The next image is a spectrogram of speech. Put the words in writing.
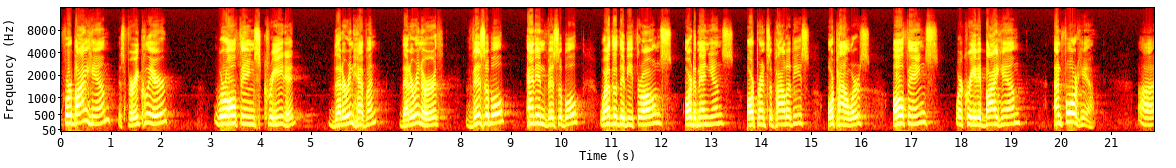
For by him, it's very clear, were all things created that are in heaven, that are in earth, visible and invisible, whether they be thrones or dominions or principalities or powers. All things were created by him and for him. Uh,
